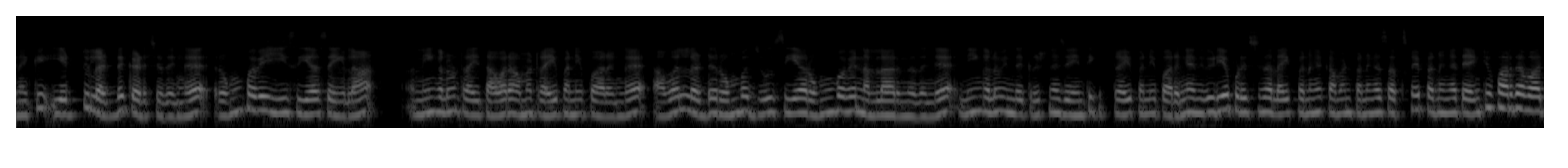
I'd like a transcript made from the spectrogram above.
எனக்கு எட்டு லட்டு கிடச்சிதுங்க. ரொம்பவே ஈஸியாக செய்யலாம். நீங்களும் ட்ரை தவறாமல் ட்ரை பண்ணி பாருங்கள் அவல் லட்டு ரொம்ப ஜூஸியாக ரொம்பவே நல்லா இருந்ததுங்க. நீங்களும் இந்த கிருஷ்ண ஜெயந்திக்கு ட்ரை பண்ணி பாருங்கள் இந்த வீடியோ பிடிச்சதா லைக் பண்ணுங்கள் கமெண்ட் பண்ணுங்கள் சப்ஸ்கிரைப் பண்ணுங்கள் தேங்க்யூ ஃபார் த வாட்ச்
